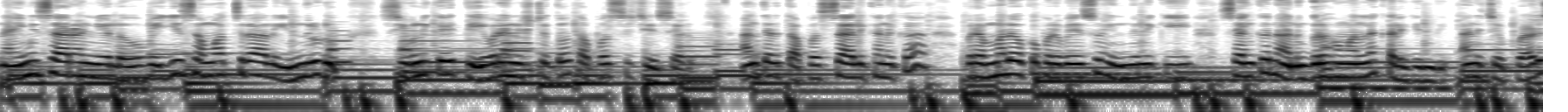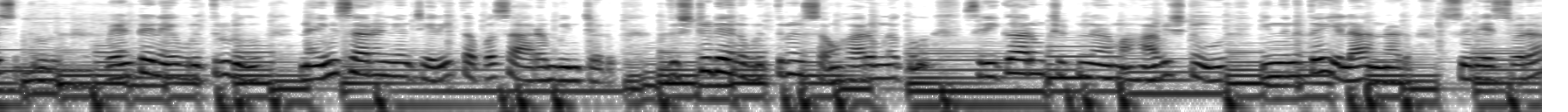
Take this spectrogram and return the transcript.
నైమిసారణ్యలో వెయ్యి సంవత్సరాలు ఇంద్రుడు శివునికై తీవ్ర నిష్ఠతో తపస్సు చేశాడు. అంతటి తపస్సాలి కనుక బ్రహ్మలోక ప్రవేశం ఇంద్రునికి శంకను అనుగ్రహం వలన కలిగింది అని చెప్పాడు శుక్రుడు. వెంటనే వృత్రుడు నైమిసారణ్యం చేరి తపస్సు ఆరంభించాడు. దుష్టుడైన వృత్రుని సంహారంనకు శ్రీకారం చుట్టిన మహావిష్ణువు ఇందునితో ఇలా అన్నాడు. సురేశ్వర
